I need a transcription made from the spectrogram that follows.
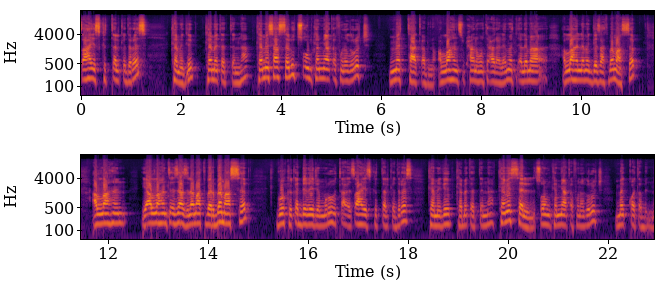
ፀሐይ እስክትጠልቅ ድረስ ከምግብ ከመጠጥና ከመሳሰሉት ጾም ከሚያጠፉ ነገሮች መታቀብ ነው አላህን ስብሓንሁ ተዓላ አላህን ለመገዛት በማሰብ አላህን የአላህን ትእዛዝ ለማክበር በማሰብ ጎህ ከቀደደ ጀምሮ ፀሐይ እስክጠልቅ ድረስ ከምግብ ከመጠጥና ከመሰል ጾም ከሚያጠፉ ነገሮች መቆጠብና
